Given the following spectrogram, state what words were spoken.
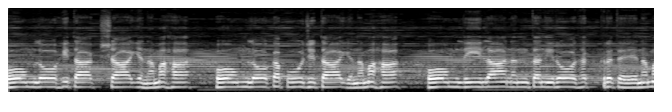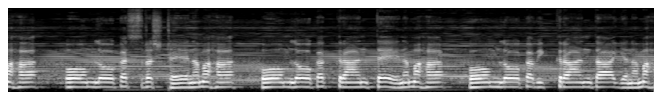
ॐ लोहिताक्षाय नमः। ॐ लोकपूजिताय नमः। ॐ लीलानन्तनिरोधकृते नमः ॐ लोकसृष्टे नमः ॐ लोकक्रान्ते नमः ॐ लोकविक्रान्ताय नमः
